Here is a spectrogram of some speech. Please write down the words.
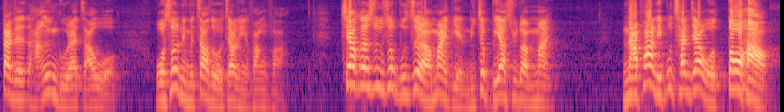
带着航运股来找我，我说你们照着我教你的方法，教科书说不是最好卖点，你就不要去乱卖，哪怕你不参加我都好，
